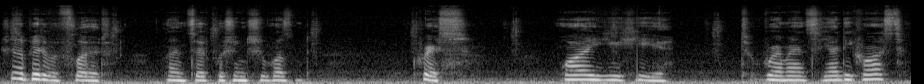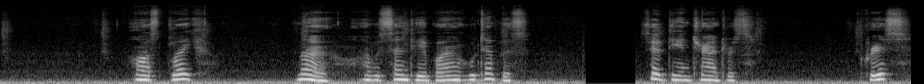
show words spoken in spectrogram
She's a bit of a flirt, Lance said, wishing she wasn't. Chris, why are you here? To romance the Antichrist? asked Blake. No, I was sent here by Uncle Tempest, said the Enchantress. Chris?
